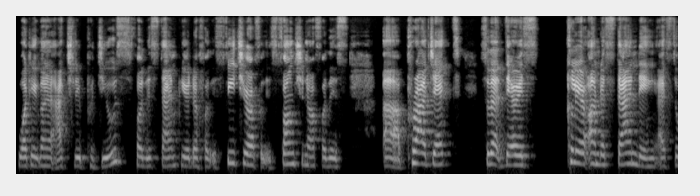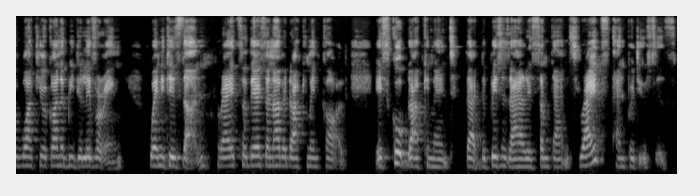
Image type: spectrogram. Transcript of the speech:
what you're going to actually produce for this time period or for this feature or for this function or for this uh, project so that there is clear understanding as to what you're going to be delivering when it is done, right? So there's another document called a scope document that the business analyst sometimes writes and produces.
